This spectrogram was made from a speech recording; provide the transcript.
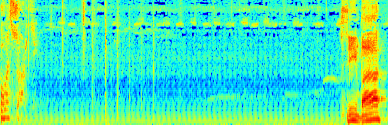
Boa sorte. Simba.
